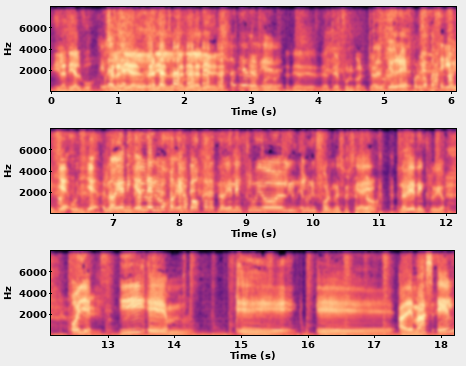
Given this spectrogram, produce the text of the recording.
Y la tía del bus. O sea, la tía la tía, la tía de la liebre. La tía de la liebre. La tía de- de- del furgón, claro. Yo creo que Furgón va a ser un jet, un jet, No habían incluido del lujo no que los va a buscar No habían colegio. incluido el, el uniforme, Sucia, ¿eh? No. No. habían incluido. Oye, y eh, eh, además él,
